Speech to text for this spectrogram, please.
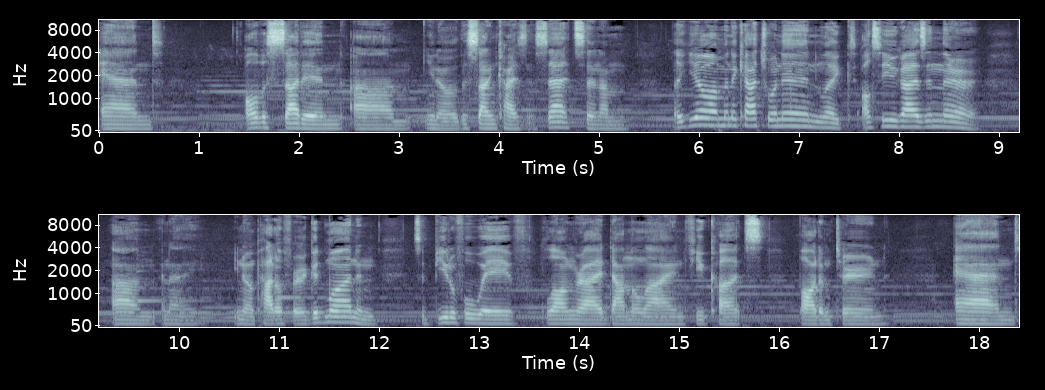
And all of a sudden, um, you know, the sun kind of sets, and I'm like, yo, I'm gonna catch one in. Like, I'll see you guys in there. Um, and I, you know, paddle for a good one, and it's a beautiful wave, long ride down the line, few cuts, bottom turn, and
